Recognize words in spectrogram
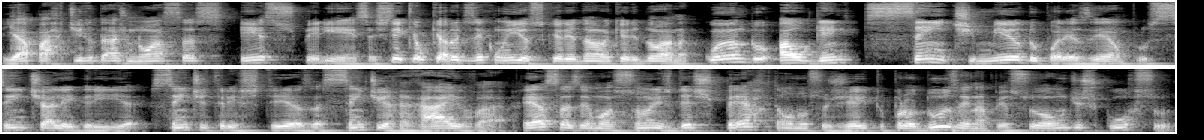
e a partir das nossas experiências. O que, eu quero dizer com isso, queridão e queridona? Quando alguém sente medo, por exemplo, sente alegria, sente tristeza, sente raiva, essas emoções despertam no sujeito, produzem na pessoa um discurso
